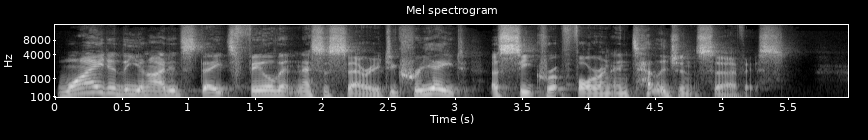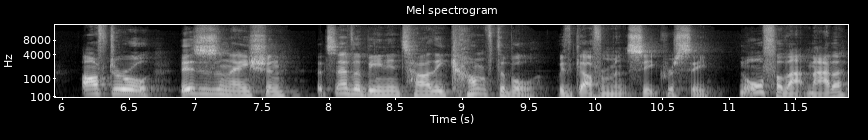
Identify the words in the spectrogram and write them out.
why did the United States feel it necessary to create a secret foreign intelligence service? After all, this is a nation that's never been entirely comfortable with government secrecy, nor for that matter,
